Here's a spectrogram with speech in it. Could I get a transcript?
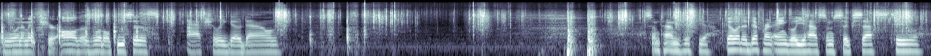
And you want to make sure all those little pieces actually go down. Sometimes if you go at a different angle, you have some success too.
